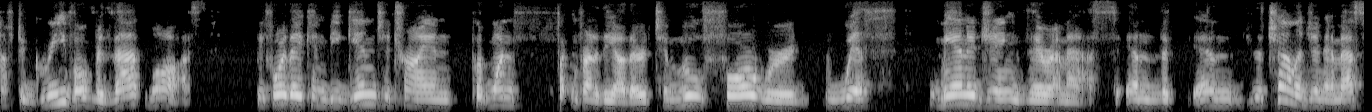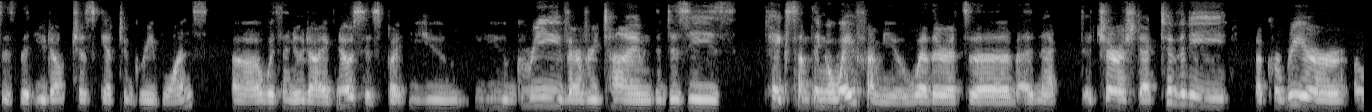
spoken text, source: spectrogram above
have to grieve over that loss before they can begin to try and put one foot in front of the other to move forward with managing their MS. And the and the challenge in MS is that you don't just get to grieve once uh, with a new diagnosis, but you you grieve every time the disease takes something away from you, whether it's a, a, a cherished activity, a career, a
